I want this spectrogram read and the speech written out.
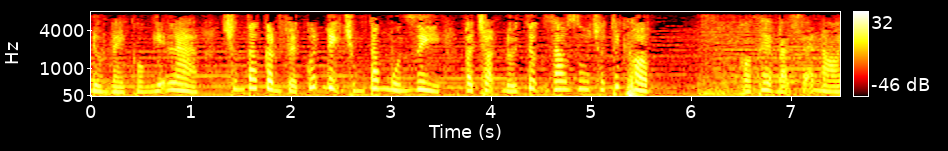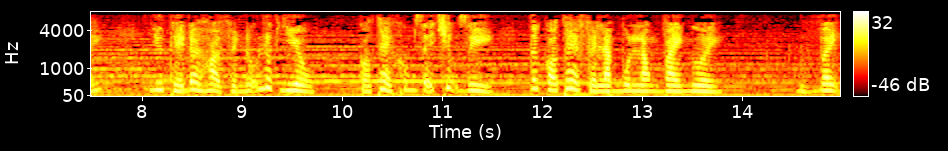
Điều này có nghĩa là chúng ta cần phải quyết định chúng ta muốn gì và chọn đối tượng giao du cho thích hợp. Có thể bạn sẽ nói, như thế đòi hỏi phải nỗ lực nhiều, có thể không dễ chịu gì, tôi có thể phải làm buồn lòng vài người. Đúng vậy,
